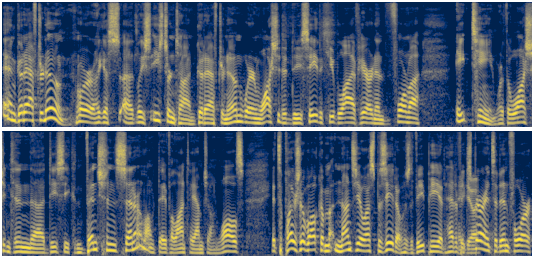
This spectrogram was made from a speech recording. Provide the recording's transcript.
And good afternoon, or I guess at least Eastern time, good afternoon. We're in Washington, D.C., theCUBE live here at Inforum 18. We're at the Washington, uh, D.C. Convention Center, along with Dave Vellante, I'm John Walls. It's a pleasure to welcome Nunzio Esposito, who's the VP and Head of Experience doing? at Infor,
